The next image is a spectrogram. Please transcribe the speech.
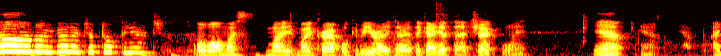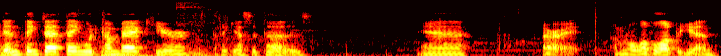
Oh, my God. I jumped off the edge. Oh well, my my my crapple could be right there. I think I hit that checkpoint. Yeah, yeah, yeah. I didn't think that thing would come back here, but I guess it does. Yeah. All right. I'm gonna level up again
